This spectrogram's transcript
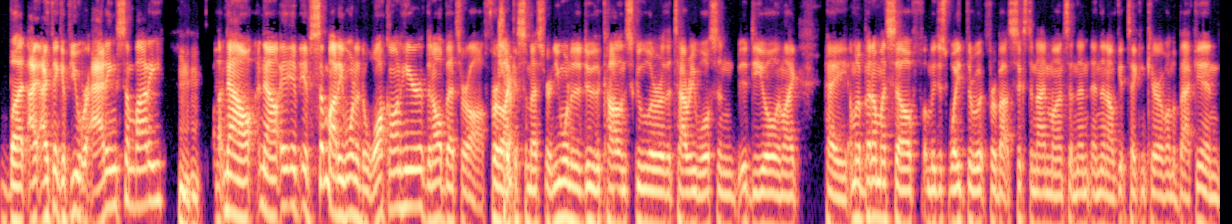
But I, I think if you were adding somebody, mm-hmm. uh, now now if, if somebody wanted to walk on here, then all bets are off for sure. like a semester, and you wanted to do the Colin Schooler or the Tyree Wilson deal, and like hey, I'm going to bet on myself. I'm going to just wait through it for about six to nine months, and then and then I'll get taken care of on the back end.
